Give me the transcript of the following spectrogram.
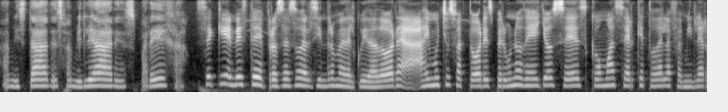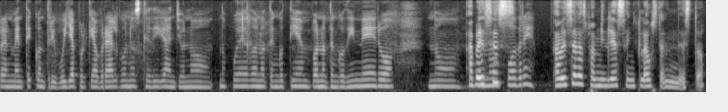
amistades, familiares, pareja. Sé que en este proceso del síndrome del cuidador hay muchos factores, pero uno de ellos es cómo hacer que toda la familia realmente contribuya, porque habrá algunos que digan, yo no, no puedo, no tengo tiempo, no tengo dinero, no, a veces, no podré. A veces las familias se enclaustran en esto.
